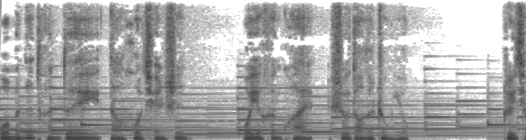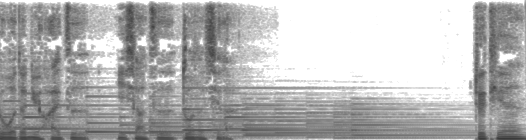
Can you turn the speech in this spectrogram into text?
我们的团队大获全胜，我也很快受到了重用，追求我的女孩子一下子多了起来。这天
